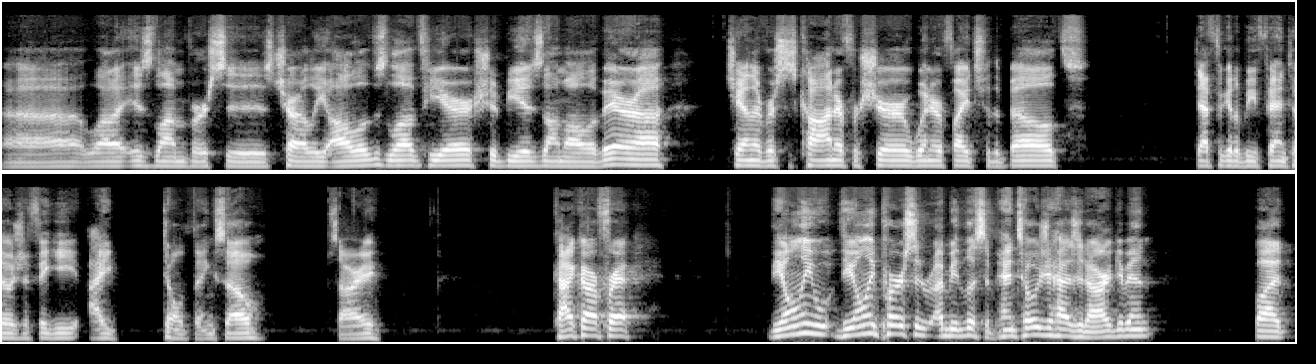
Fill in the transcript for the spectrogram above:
Uh, a lot of Islam versus Charlie Olives love here. Should be Islam Oliveira. Chandler versus Conor for sure. Winner fights for the belt. Definitely to be Pantoja Figgy. I don't think so. Sorry. Kai Kara the only the only person I mean, listen, Pantoja has an argument, but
